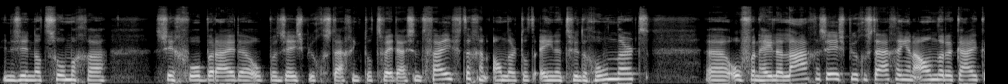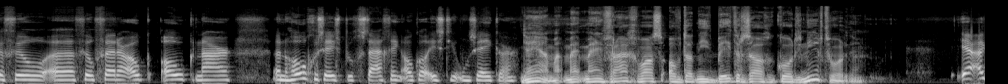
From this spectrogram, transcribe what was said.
In de zin dat sommige zich voorbereiden op een zeespiegelstijging tot 2050 en ander tot 2100. Uh, of een hele lage zeespiegelstijging. En anderen kijken veel, uh, veel verder ook, ook naar een hoge zeespiegelstijging, ook al is die onzeker. Ja, ja maar mijn, mijn vraag was of dat niet beter zou gecoördineerd worden. Ja,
